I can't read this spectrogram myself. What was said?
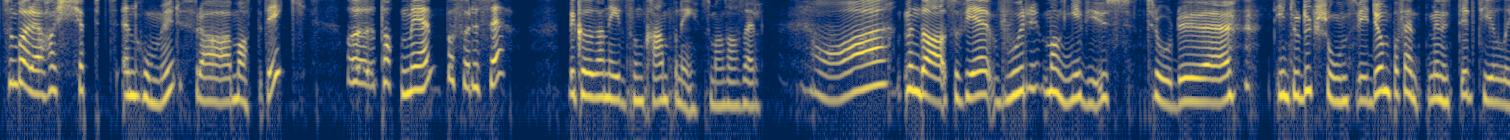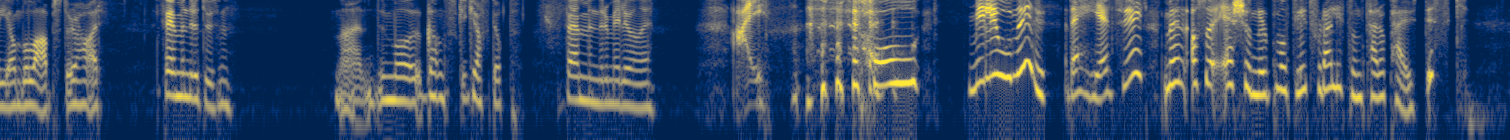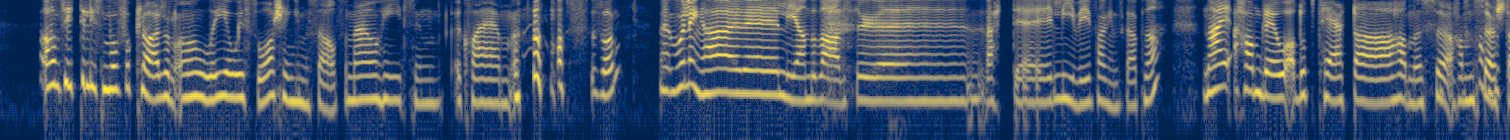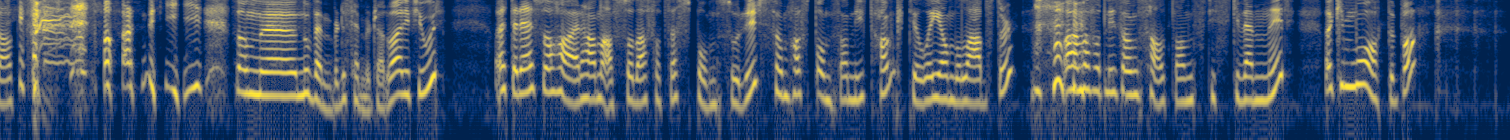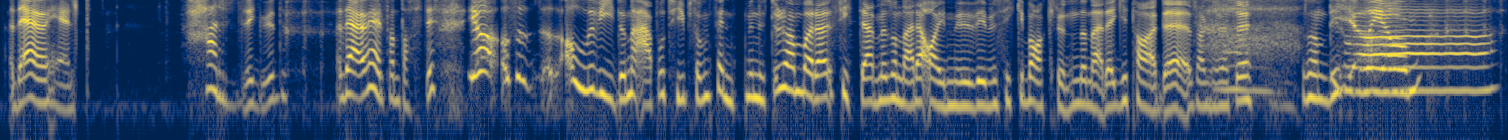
Som bare har kjøpt en hummer fra matbutikk og tatt den med hjem bare for å se. Because I need some company, som han sa selv. Åh. Men da, Sofie, hvor mange views tror du eh, introduksjonsvideoen på 15 minutter til Leon the Lobster har? 500 000. Nei, du må ganske kraftig opp. 500 millioner. Nei! 12 millioner! Det er helt sykt. Men altså, jeg skjønner det på en måte litt, for det er litt sånn terapeutisk. Og han sitter liksom og forklarer sånn Oh, Leo is washing himself, and now he eats in a clam. Masse sånn. Men Hvor lenge har uh, Leon the Lobster uh, vært i i live i fangenskap nå? Nei, han ble jo adoptert av Hanne Sø han sørstatsfaren i sånn eh, november-desember, tror jeg det var, i fjor. Og etter det så har han altså da fått seg sponsorer som har sponsa ny tank til Leon the Lobster. Og han har fått litt sånn saltvannsfiskevenner. Det er ikke måte på. Det er jo helt Herregud. Det er jo helt fantastisk. Ja, altså, Alle videoene er på typ sånn 15 minutter. Så han bare sitter her med sånn iMovie-musikk i bakgrunnen. Den der gitarsangen, vet du. Sånn, This was Leon.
